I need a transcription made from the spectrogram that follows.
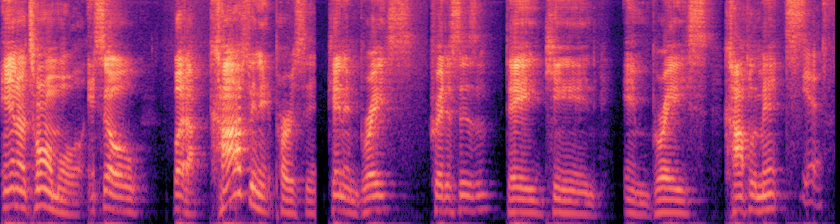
inner turmoil, and so, but a confident person can embrace criticism. They can embrace compliments. Yes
